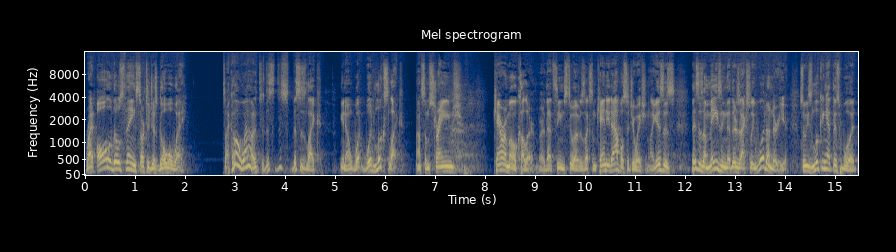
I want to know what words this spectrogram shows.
Right? All of those things start to just go away. It's like, oh, wow, this, this, this is like, you know, what wood looks like, not some strange caramel color, or that seems to have, it's like some candied apple situation. Like, this is, this is amazing that there's actually wood under here. So he's looking at this wood,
